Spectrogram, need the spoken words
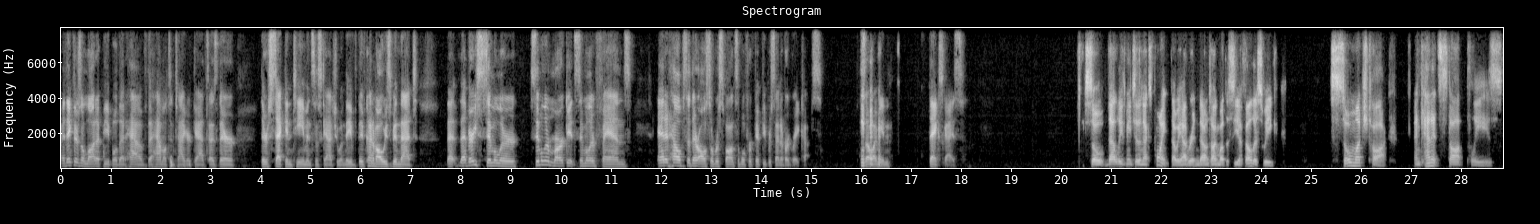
I think there's a lot of people that have the Hamilton Tiger Cats as their their second team in Saskatchewan. They've they've kind of always been that that that very similar similar market, similar fans, and it helps that they're also responsible for 50% of our Grey Cups. So I mean, thanks guys. So that leads me to the next point that we had written down talking about the CFL this week. So much talk. And can it stop, please?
